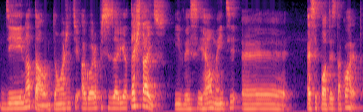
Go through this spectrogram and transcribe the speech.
de Natal. Então a gente agora precisaria testar isso e ver se realmente é, essa hipótese está correta.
